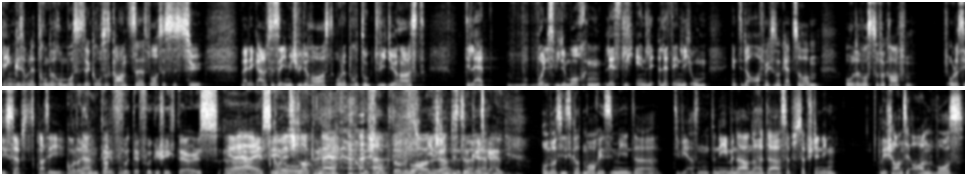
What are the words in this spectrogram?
Denken sie aber nicht drumherum, was ist ein großes Ganzes, was ist das Ziel. Weil egal, ob du ein Image-Video hast oder ein Produktvideo hast, die Leute wollen das Video machen, letztlich, endlich- letztendlich um entweder Aufmerksamkeit zu haben oder was zu verkaufen. Oder sich selbst quasi. Aber da ja, kommt der, der Vorgeschichte als äh, Ja, ja, jetzt SEO. kommt, jetzt schlagt mein. Das schlagt ein bisschen an. Ja, das ist, ist ja. geil. Und was ich jetzt gerade mache, ist mit äh, diversen Unternehmen auch und halt auch selbst, Selbstständigen, wir schauen sie an, was,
